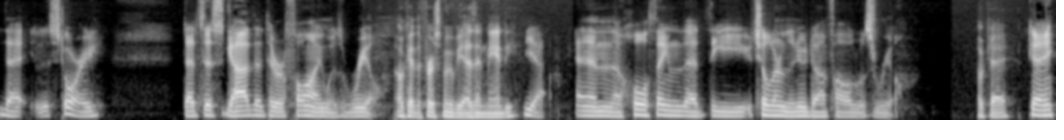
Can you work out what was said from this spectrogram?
that in the story that this god that they were following was real. Okay, the first movie as in Mandy. Yeah. And then the whole thing that the children of the new dawn followed was real. Okay. Okay.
